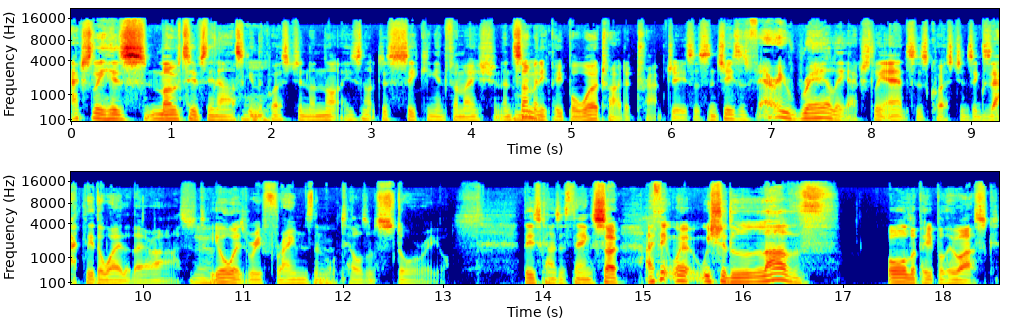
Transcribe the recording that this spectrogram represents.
actually his motives in asking the mm. question are not, he's not just seeking information. And so mm. many people were trying to trap Jesus, and Jesus very rarely actually answers questions exactly the way that they're asked. Yeah. He always reframes them or tells a story or these kinds of things. So I think we we should love all the people who ask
